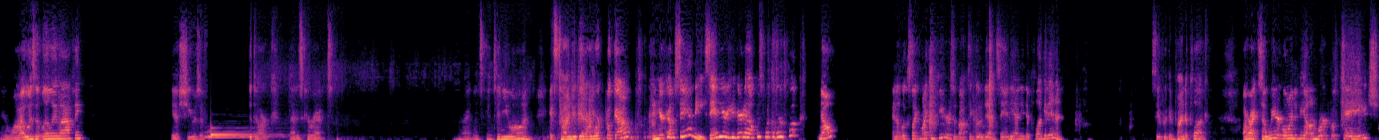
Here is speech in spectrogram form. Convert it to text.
And why wasn't Lily laughing? Yes, she was afraid of the dark. That is correct. All right, let's continue on. It's time to get our workbook out. And here comes Sandy. Sandy, are you here to help us with the workbook? No? And it looks like my computer is about to go dead. Sandy, I need to plug it in. See if we can find a plug. All right, so we are going to be on workbook page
